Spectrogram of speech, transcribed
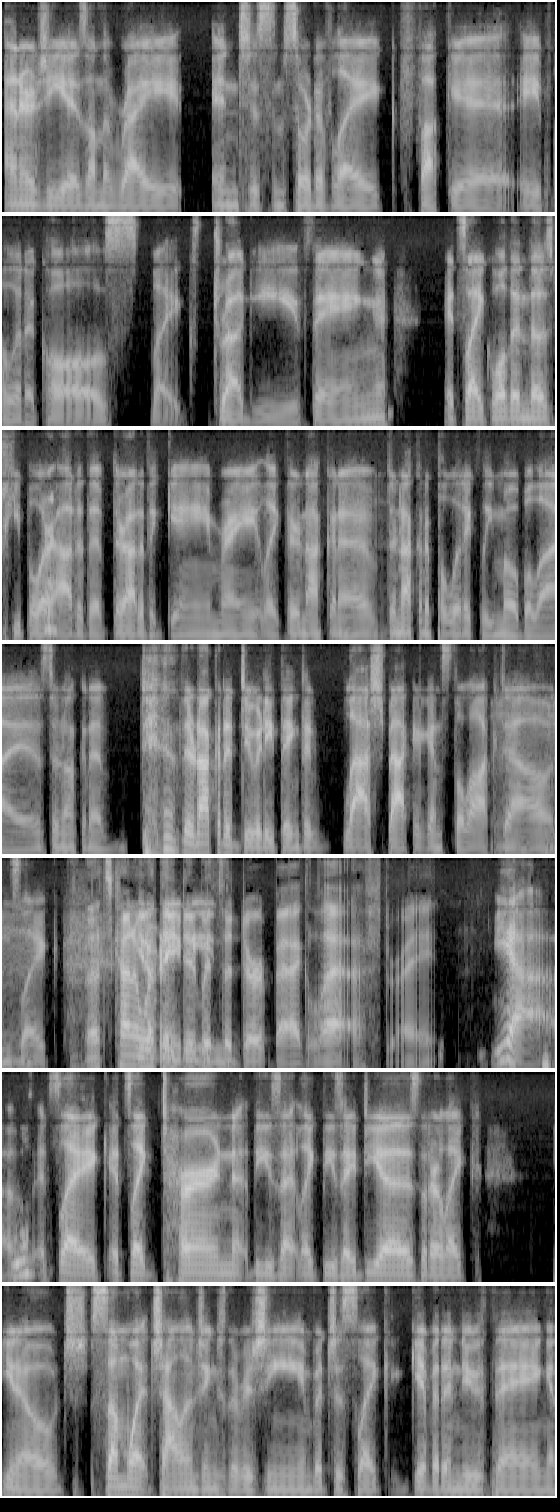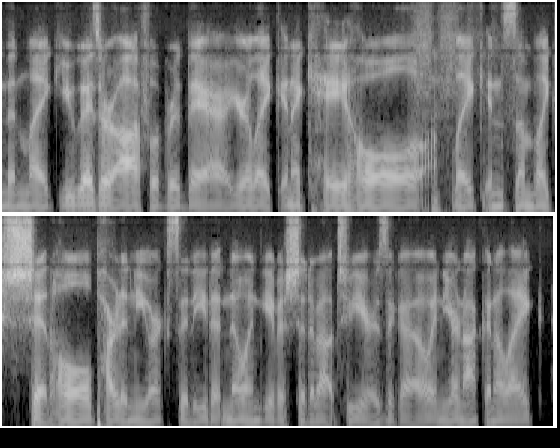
energy is on the right into some sort of like fuck it apoliticals like druggy thing it's like well then those people are out of the they're out of the game right like they're not gonna Mhm. they're not gonna politically mobilize they're not gonna they're not gonna do anything to lash back against the lockdowns Mhm. like that's kind of what I they did with mean? the dirtbag left right yeah it's like it's like turn these like these ideas that are like you know somewhat challenging to the regime but just like give it a new thing and then like you guys are off over there. You're like in a k-hole like in some like shithole part of new york city that no one gave a shit about two years ago and you're not gonna like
